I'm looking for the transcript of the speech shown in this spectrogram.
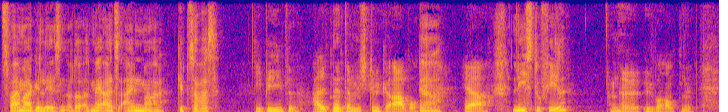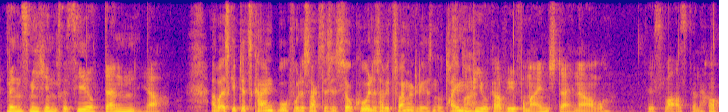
zweimal gelesen oder mehr als einmal? Gibt es sowas? Die Bibel, halt nicht am Stück, aber Ja. ja, Liest du viel? nö, überhaupt nicht. Wenn es mich interessiert, dann ja, Aber es gibt jetzt kein Buch, wo du sagst, das ist so cool, das habe ich zweimal gelesen oder die dreimal. Biografie vom Einstein, aber das war's dann auch.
